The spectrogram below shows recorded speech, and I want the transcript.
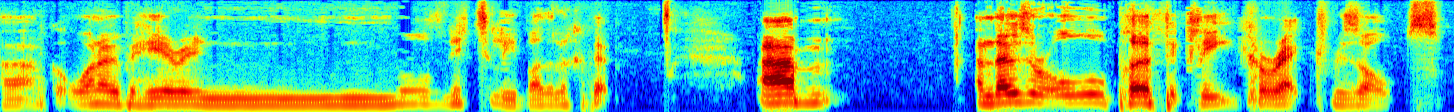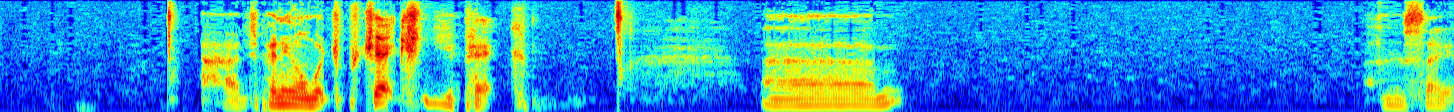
Uh, I've got one over here in northern Italy by the look of it. Um, and those are all perfectly correct results, uh, depending on which projection you pick. Um, say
